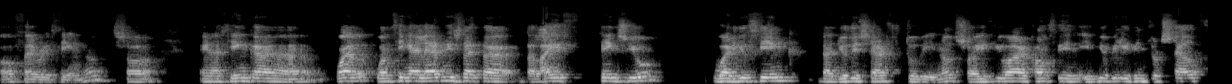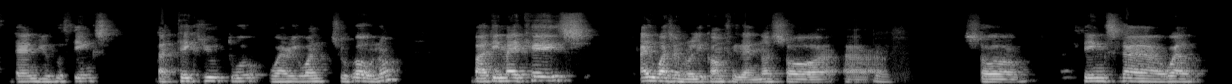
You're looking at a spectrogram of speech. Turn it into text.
of everything. No? So, and I think, uh, well, one thing I learned is that uh, the life takes you where you think that you deserve to be. No? So if you are confident, if you believe in yourself, then you do things that take you to where you want to go. No, but in my case, I wasn't really confident. No, so uh, Yes. so things uh, well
